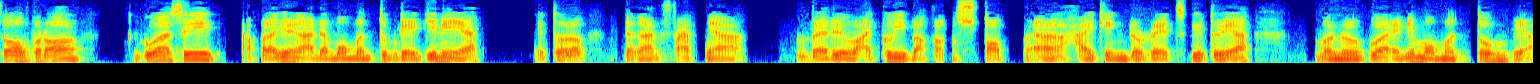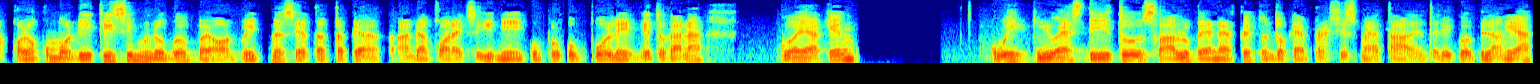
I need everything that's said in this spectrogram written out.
So overall gue sih apalagi nggak ada momentum kayak gini ya itu loh. Dengan Fednya very likely bakal stop uh, hiking the rates gitu ya. Menurut gue ini momentum ya kalau komoditi sih menurut gue buy on weakness ya tetap ya. Ada koreksi ini kumpul-kumpulin gitu. Karena gue yakin weak USD itu selalu benefit untuk kayak precious metal yang tadi gue bilang ya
